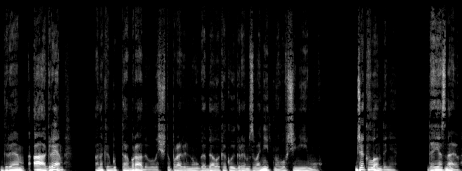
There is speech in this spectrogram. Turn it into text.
«Грэм... А, Грэм!» Она как будто обрадовалась, что правильно угадала, какой Грэм звонит, но вовсе не ему. «Джек в Лондоне». «Да я знаю.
